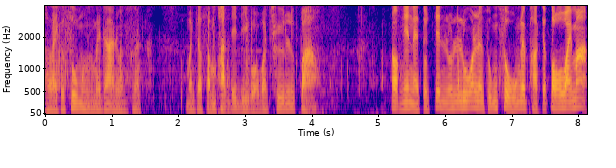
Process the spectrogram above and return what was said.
อะไรก็สู้มือไม่ได้นะเพื่อนๆมันจะสัมผัสได้ดีกว่าว่าชื้นหรือเปล่า รอบนี้ไนโตรเจนล้วนๆเลยสูงๆเลยผักจะโตไวมาก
